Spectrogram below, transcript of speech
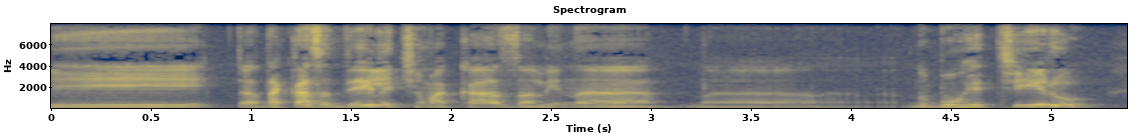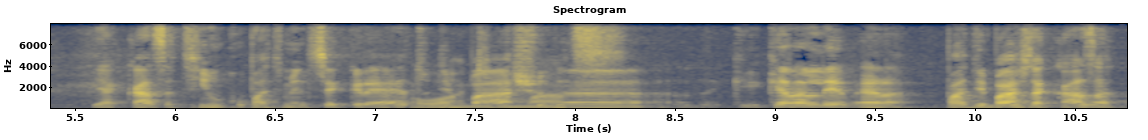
E da casa dele tinha uma casa ali na, na, no Bom Retiro. E a casa tinha um compartimento secreto oh, debaixo que da. Que, que ela era. Para debaixo da casa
